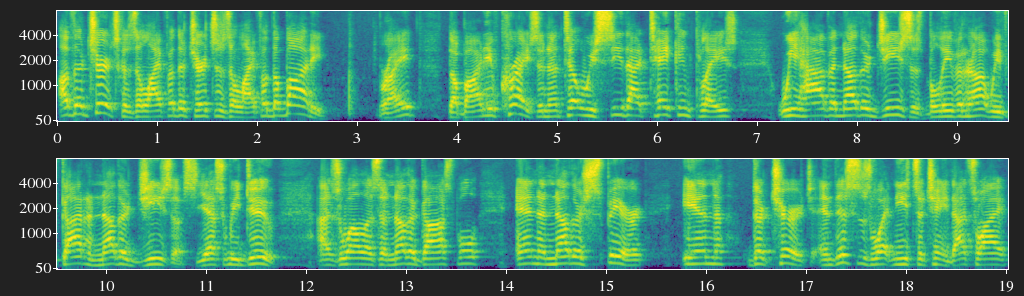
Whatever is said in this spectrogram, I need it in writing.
of the church, because the life of the church is the life of the body, right? The body of Christ. And until we see that taking place, we have another Jesus. Believe it or not, we've got another Jesus. Yes, we do. As well as another gospel and another spirit in the church. And this is what needs to change. That's why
